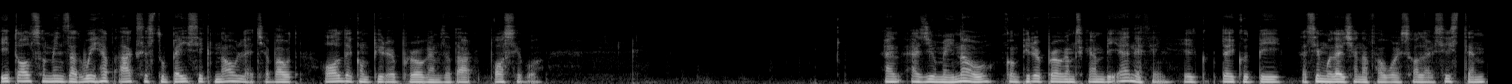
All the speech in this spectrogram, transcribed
it also means that we have access to basic knowledge about all the computer programs that are possible. And as you may know, computer programs can be anything. It, they could be a simulation of our solar system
